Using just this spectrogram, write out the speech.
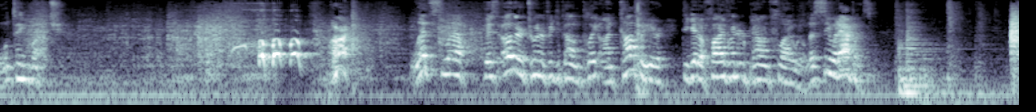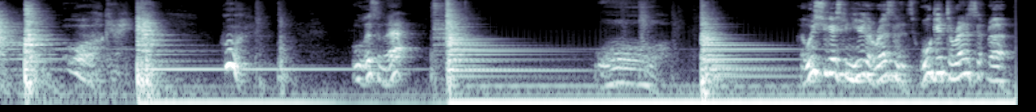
Won't take much. All right. Slap this other 250 pound plate on top of here to get a 500 pound flywheel. Let's see what happens. Oh, okay. Whew. Ooh, listen to that. Whoa. I wish you guys can hear the resonance. We'll get to resonance, uh,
